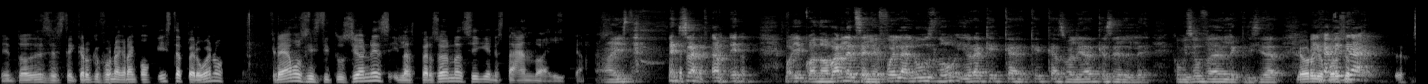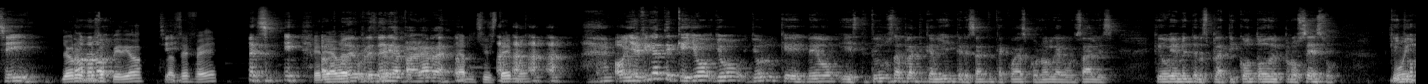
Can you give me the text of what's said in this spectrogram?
entonces, este, creo que fue una gran conquista, pero bueno, creamos instituciones y las personas siguen estando ahí. Ahí está, exactamente. Oye, cuando a Barlet se le fue la luz, ¿no? Y ahora qué, qué casualidad que es el Comisión Federal de Electricidad. Yo creo que sí. Yo creo que eso pidió la CFE. Sí, Quería poder prender y apagar el sistema. Oye, fíjate que yo, yo, yo lo que veo, este, tuvimos una plática bien interesante, ¿te acuerdas? Con Olga González que obviamente nos platicó todo el proceso. Que yo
